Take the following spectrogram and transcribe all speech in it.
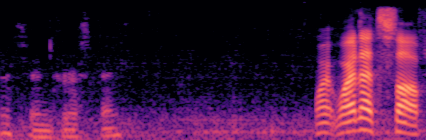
That's interesting. why why that stop?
